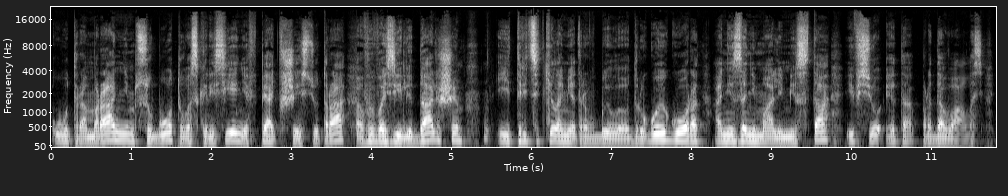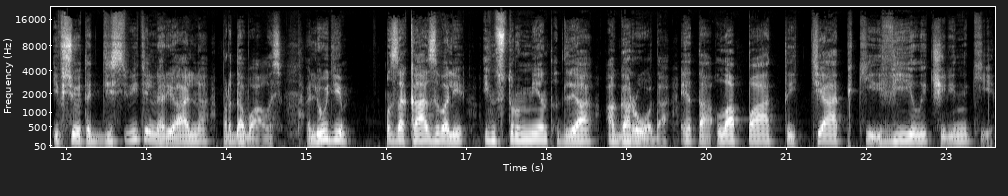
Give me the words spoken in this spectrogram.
утром ранним, субботу, воскресенье в 5-6 утра, вывозили дальше. И 30 километров был другой город. Они занимали места, и все это продавалось. И все это действительно реально продавалось. Люди заказывали инструмент для огорода. Это лопаты, тяпки, вилы, черенки.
